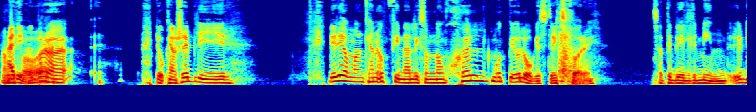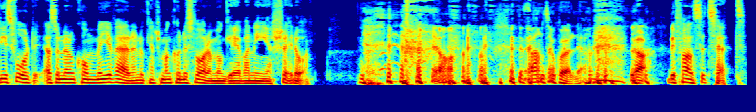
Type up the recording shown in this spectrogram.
Nej, det är väl bara, då kanske det blir, det är det om man kan uppfinna liksom någon sköld mot biologisk stridsföring. Så att det blir lite mindre, det är svårt, alltså när de kommer med gevären då kanske man kunde svara med att gräva ner sig då. Ja, det fanns en sköld ja. Ja, det fanns ett sätt.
